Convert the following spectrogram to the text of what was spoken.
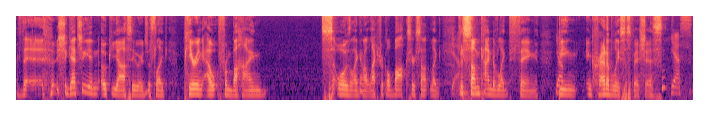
The Shigechi and Okuyasu are just like peering out from behind. What was it, like an electrical box or something? Like Yeah. just some kind of like thing, Yep. being incredibly suspicious Yes.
